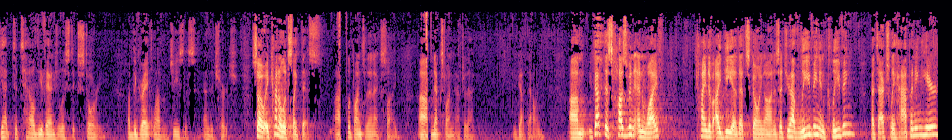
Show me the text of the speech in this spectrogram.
get to tell the evangelistic story of the great love of Jesus and the church. So it kind of looks like this. Uh, flip on to the next slide. Uh, next one after that. You've got that one. Um, you've got this husband and wife kind of idea that's going on is that you have leaving and cleaving that's actually happening here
